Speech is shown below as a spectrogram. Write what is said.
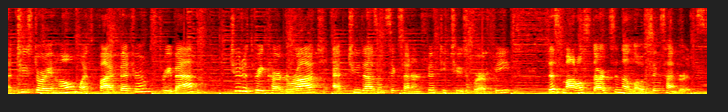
a two-story home with five bedrooms, three baths, two to three car garage at 2,652 square feet. This model starts in the low 600s.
